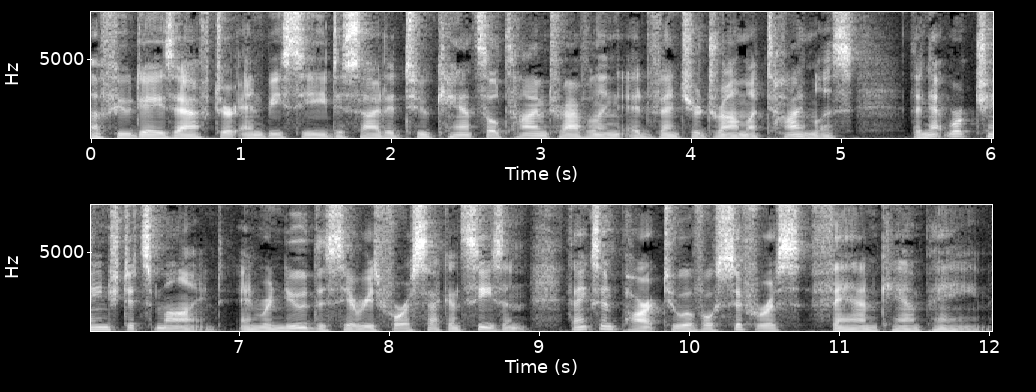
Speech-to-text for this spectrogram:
A few days after NBC decided to cancel time traveling adventure drama Timeless, the network changed its mind and renewed the series for a second season, thanks in part to a vociferous fan campaign.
